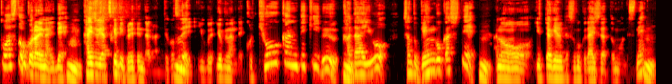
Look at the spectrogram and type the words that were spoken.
壊すと怒られないで、うん会場やっつけてくれてんだからってことで、うんよく、よくなんで、これ共感できる課題をちゃんと言語化して、うんあの、言ってあげるってすごく大事だと思うんですね。うん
